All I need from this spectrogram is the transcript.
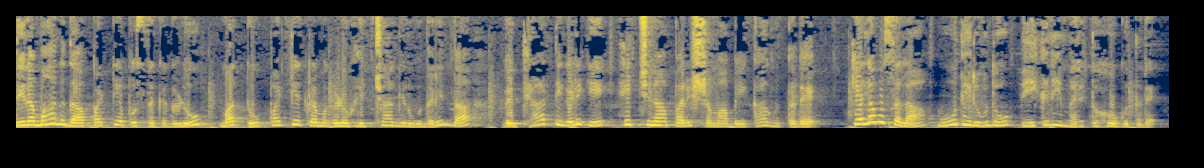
ದಿನಮಾನದ ಪಠ್ಯ ಪುಸ್ತಕಗಳು ಮತ್ತು ಪಠ್ಯಕ್ರಮಗಳು ಹೆಚ್ಚಾಗಿರುವುದರಿಂದ ವಿದ್ಯಾರ್ಥಿಗಳಿಗೆ ಹೆಚ್ಚಿನ ಪರಿಶ್ರಮ ಬೇಕಾಗುತ್ತದೆ. ಕೆಲವು ಸಲ ಓದಿರುವುದು ಬೇಗನೆ ಮರೆತು ಹೋಗುತ್ತದೆ.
